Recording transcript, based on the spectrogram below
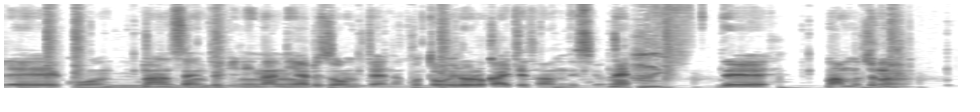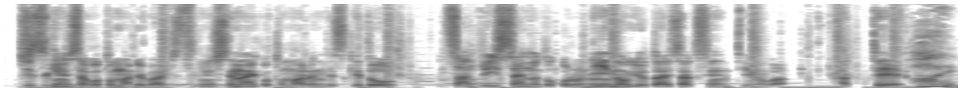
えーこう、何歳の時に何やるぞみたいなことをいろいろ書いてたんですよね。はい。で、まあもちろん実現したこともあれば実現してないこともあるんですけど、31歳のところに農業大作戦っていうのがあって、はい。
